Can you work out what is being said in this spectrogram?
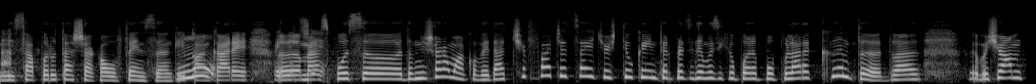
mi s-a părut așa ca ofensă în clipa nu. în care păi uh, mi-a spus uh, domnișoara Macove, dar ce faceți aici? Eu știu că interpreții de muzică populară cântă. Doar... Și eu am,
